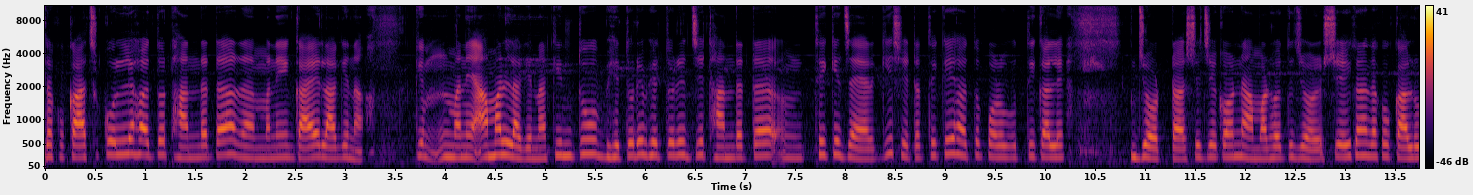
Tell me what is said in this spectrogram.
দেখো, কাজ করলে হয়তো ঠান্ডাটা মানে গায়ে লাগে না। মানে আমার লাগে না। কিন্তু ভেতরে ভেতরে যে ঠান্ডাটা থেকে যায় আর কি, সেটা থেকেই হয়তো পরবর্তীকালে জ্বরটা আসে। যে কারণে আমার হয়তো জ্বর এসছে এখানে দেখো কালো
